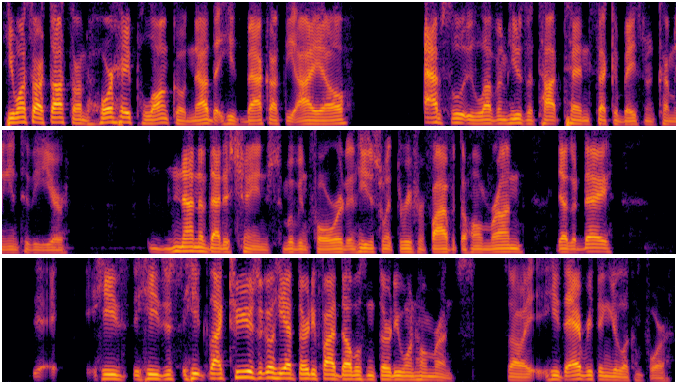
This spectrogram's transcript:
he wants our thoughts on Jorge Polanco now that he's back off the IL. Absolutely love him. He was a top 10 second baseman coming into the year. None of that has changed moving forward. And he just went three for five with the home run the other day. He's he just he like two years ago he had 35 doubles and 31 home runs. So he's everything you're looking for.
